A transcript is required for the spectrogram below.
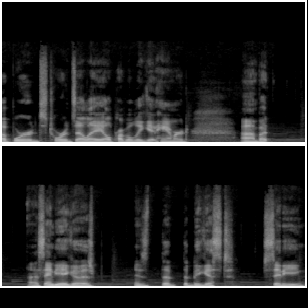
upwards towards LA, I'll probably get hammered. Uh, but uh, San Diego is is the the biggest city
